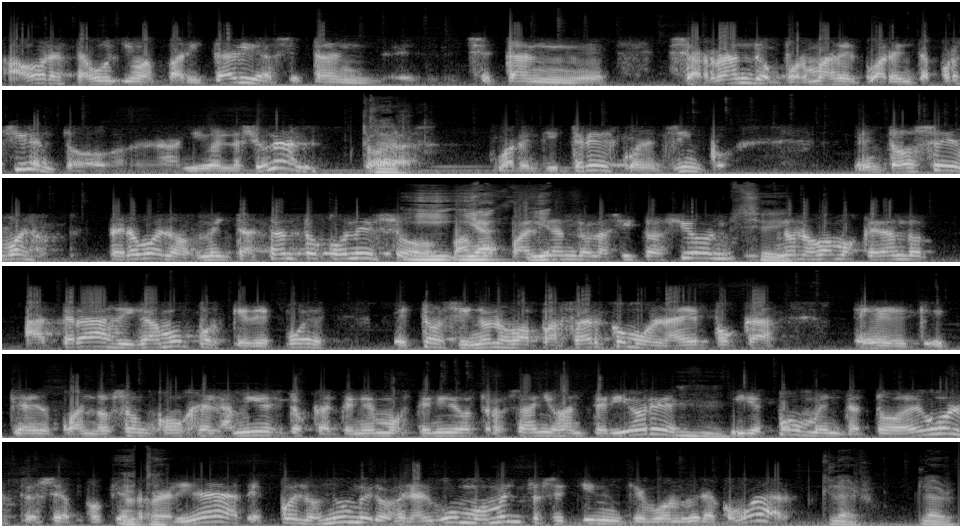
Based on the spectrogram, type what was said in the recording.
ahora estas últimas paritarias se están, se están eh, cerrando por más del 40% a nivel nacional, todas, 43, 45. Entonces, bueno, pero bueno, mientras tanto con eso vamos paliando la situación, no nos vamos quedando atrás, digamos, porque después, esto si no nos va a pasar como en la época eh, que, cuando son congelamientos que tenemos tenido otros años anteriores y después aumenta todo de golpe, o sea, porque en realidad después los números en algún momento se tienen que volver a acomodar. Claro, claro.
